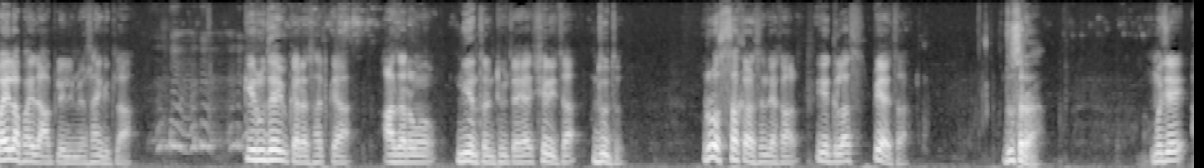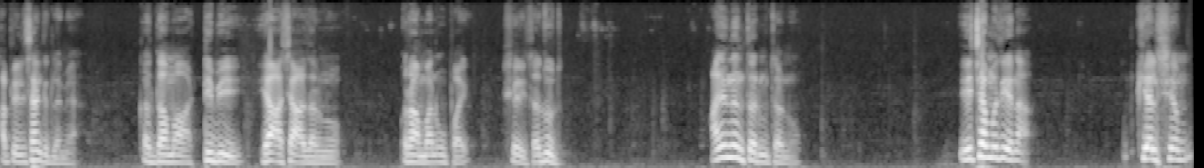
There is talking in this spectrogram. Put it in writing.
पहिला फायदा आपल्याला मी सांगितला की हृदयविकारासारख्या आजारावर नियंत्रण ठेवता या शेळीचा दूध. रोज सकाळ संध्याकाळ एक ग्लास प्यायचा. दुसरा म्हणजे आपल्याला सांगितलं म्या का दमा टी बी ह्या अशा आजारांवर रामबाण उपाय शेळीचा दूध. आणि नंतर मित्रांनो याच्यामध्ये आहे ना कॅल्शियम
